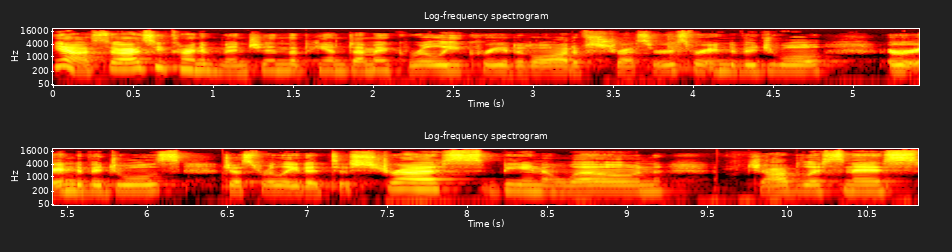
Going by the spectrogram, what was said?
Yeah, so as you kind of mentioned, the pandemic really created a lot of stressors for individual or individuals just related to stress, being alone, joblessness,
